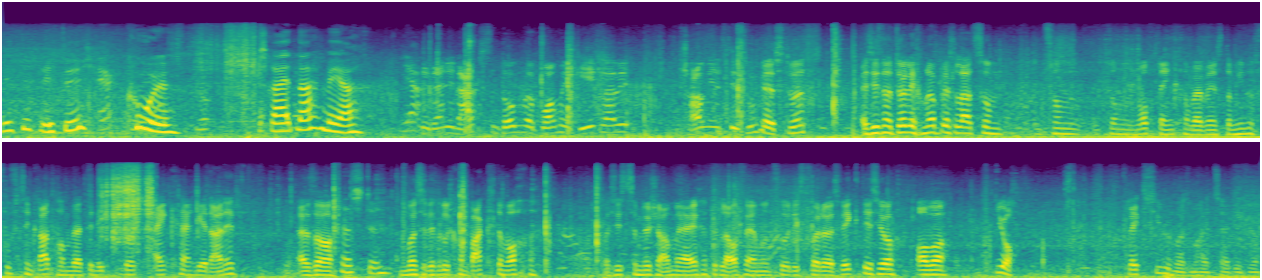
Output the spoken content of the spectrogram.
richtig, richtig cool. Schreit nach mehr. Wir werden den nächsten Tagen noch ein paar Mal gehen, glaube ich. Schauen, wie uns das umgeht tut. Es ist natürlich nur ein bisschen auch zum, zum, zum Nachdenken, weil wenn es da minus 15 Grad haben wird, den nächsten Tag einkehren geht auch nicht. Also Das stimmt. man muss es ein bisschen kompakter machen. Was ist zum Beispiel auch mal ein bisschen aufwärmen und so, das fällt alles weg das Jahr. Aber ja, flexibel muss man halt sein das Jahr.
